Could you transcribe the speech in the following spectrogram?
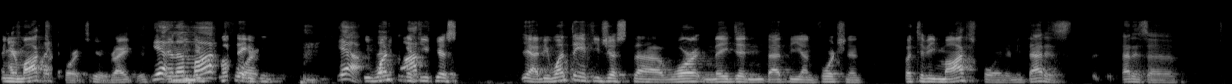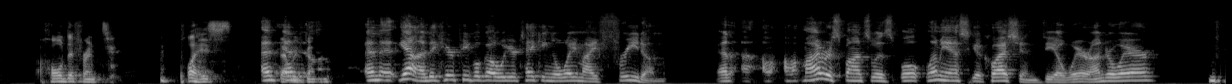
And you're mocked like, for it too, right? Yeah, and I'm mocked for it. yeah. One thing if you just, yeah, it'd be one thing if you just uh, wore it and they didn't. That'd be unfortunate. But to be mocked for it, I mean, that is that is a, a whole different place and, that and, we've gone. And uh, yeah, and to hear people go, "Well, you're taking away my freedom." And uh, uh, my response was, well, let me ask you a question. Do you wear underwear?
